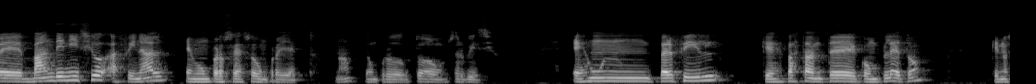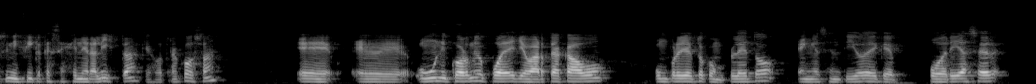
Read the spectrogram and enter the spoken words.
eh, van de inicio a final en un proceso un proyecto, ¿no? De un producto o un servicio. Es un perfil que es bastante completo, que no significa que sea generalista, que es otra cosa. Eh, eh, un unicornio puede llevarte a cabo un proyecto completo en el sentido de que podría ser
